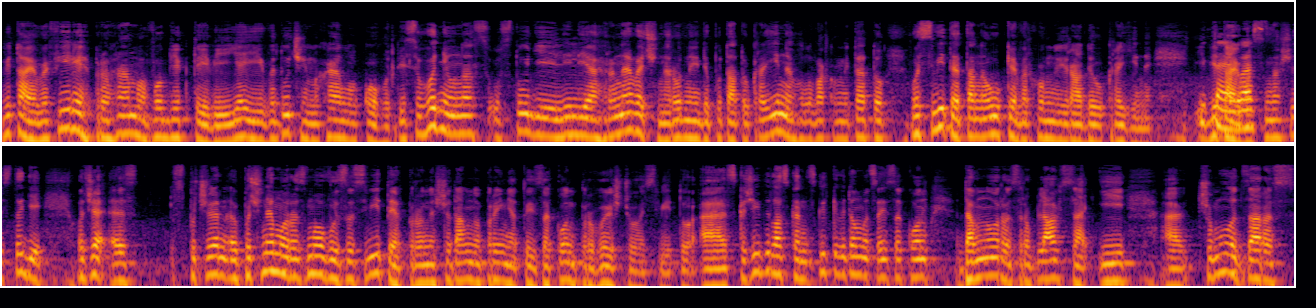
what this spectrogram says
Вітаю в ефірі. Програма в об'єктиві. Я її ведучий Михайло Когут. І сьогодні у нас у студії Лілія Гриневич, народний депутат України, голова комітету освіти та науки Верховної Ради України. І Вітаю вітаю вас. в нашій студії. Отже, е, почнемо розмову з освіти про нещодавно прийнятий закон про вищу освіту. Е, Скажіть, будь ласка, наскільки відомо цей закон давно розроблявся, і е, чому от зараз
